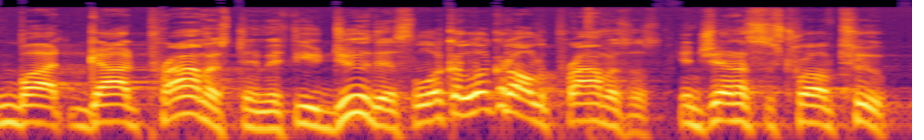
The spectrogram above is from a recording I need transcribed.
But God promised him, if you do this, look at, look at all the promises in Genesis 12, 2.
